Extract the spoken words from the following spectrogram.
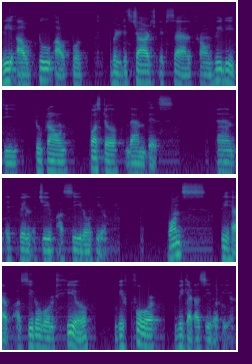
V out 2 output will discharge itself from VDD to ground faster than this and it will achieve a zero here. Once we have a zero volt here before we get a zero here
